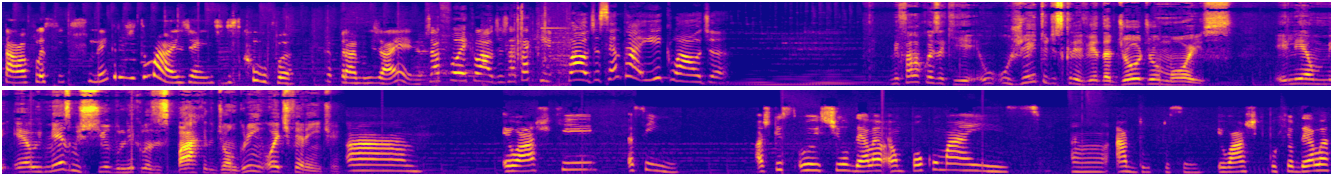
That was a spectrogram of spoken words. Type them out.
tal. Eu falei assim: nem acredito mais, gente. Desculpa. Pra mim já era. Já foi, Cláudia, já tá aqui. Cláudia, senta aí, Cláudia. Me fala uma coisa aqui, o, o jeito de escrever da Jojo Moyes, ele é o, é o mesmo estilo do Nicholas Spark do John Green ou é diferente? Ah, eu acho que, assim, acho que o estilo dela é um pouco mais uh, adulto, assim. Eu acho que porque o dela,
